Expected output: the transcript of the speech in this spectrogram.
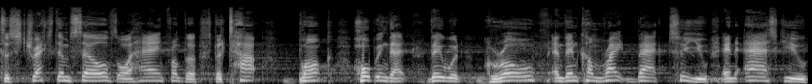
to stretch themselves or hang from the, the top bunk, hoping that they would grow and then come right back to you and ask you,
